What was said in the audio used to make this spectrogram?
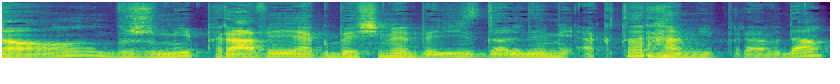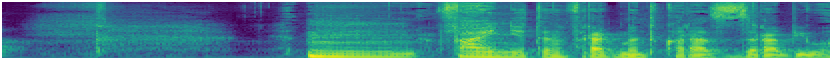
No, brzmi prawie jakbyśmy byli zdolnymi aktorami, prawda? Mm, fajnie ten fragment Koraz zrobił.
